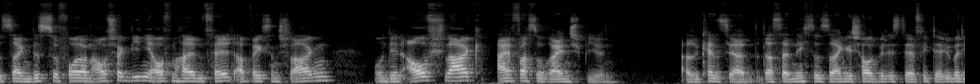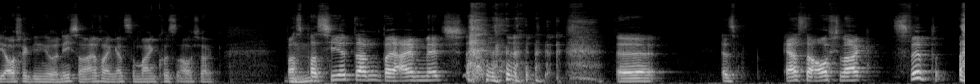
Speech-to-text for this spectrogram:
sozusagen bis zur vorderen Aufschlaglinie auf dem halben Feld abwechselnd schlagen und den Aufschlag einfach so reinspielen. Also du kennst ja, dass dann nicht sozusagen geschaut wird, ist der, fliegt der über die Aufschlaglinie oder nicht, sondern einfach einen ganz normalen kurzen Aufschlag. Was mhm. passiert dann bei einem Match? äh, es, erster Aufschlag, Swip.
